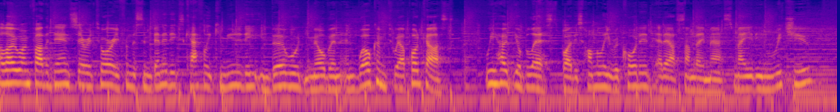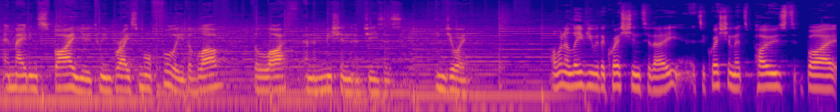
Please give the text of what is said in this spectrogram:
Hello, I'm Father Dan Serratori from the St Benedict's Catholic Community in Burwood, Melbourne, and welcome to our podcast. We hope you're blessed by this homily recorded at our Sunday Mass. May it enrich you and may it inspire you to embrace more fully the love, the life, and the mission of Jesus. Enjoy. I want to leave you with a question today. It's a question that's posed by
